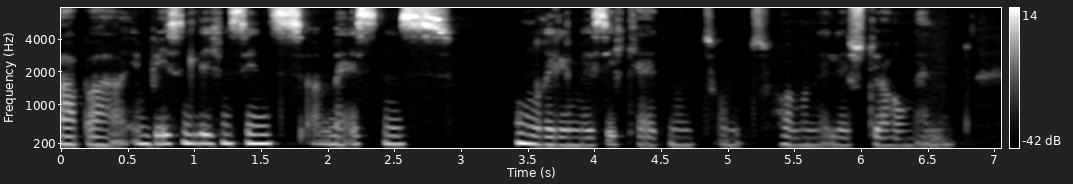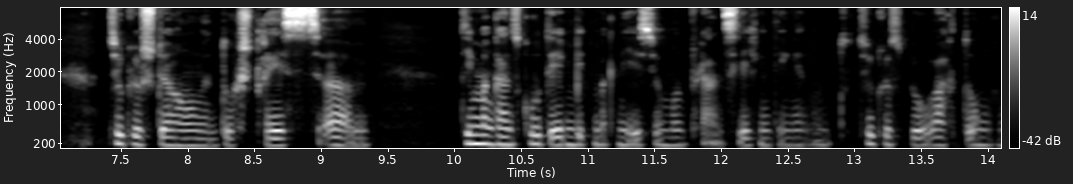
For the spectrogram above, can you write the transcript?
Aber im Wesentlichen sind es meistens Unregelmäßigkeiten und, und hormonelle Störungen, Zyklusstörungen durch Stress. Ähm, die man ganz gut eben mit Magnesium und pflanzlichen Dingen und Zyklusbeobachtung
